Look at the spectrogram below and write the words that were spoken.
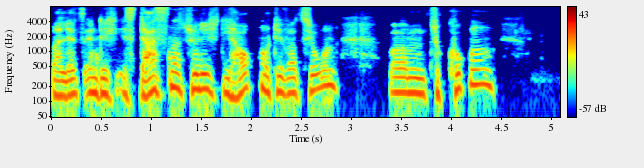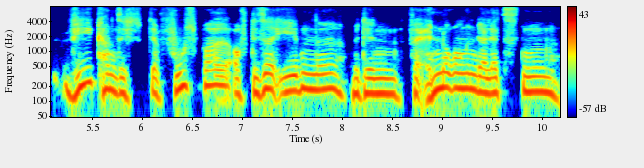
weil letztendlich ist das natürlich die Hauptmotivation, ähm, zu gucken, wie kann sich der Fußball auf dieser Ebene mit den Veränderungen der letzten,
